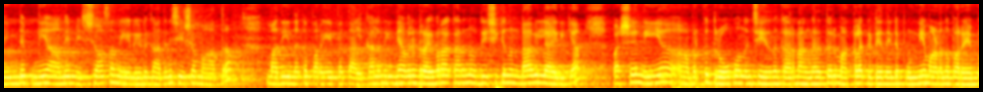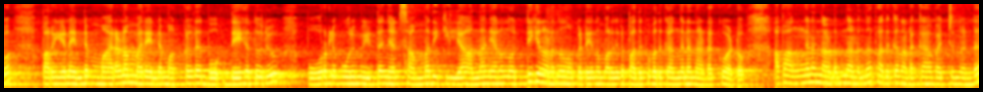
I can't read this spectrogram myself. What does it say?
നിന്റെ നീ ആദ്യം വിശ്വാസം നേടിയെടുക്കുക അതിനുശേഷം മാത്രം മതി എന്നൊക്കെ പറയും. ഇപ്പം തൽക്കാലം നിന്നെ അവർ ഡ്രൈവറാക്കാനൊന്നും ഉദ്ദേശിക്കുന്നുണ്ടാവില്ലായിരിക്കാം. പക്ഷേ നീ അവർക്ക് ദ്രോഹമൊന്നും ചെയ്തത് കാരണം അങ്ങനത്തെ ഒരു മക്കളെ കിട്ടിയത് നിന്റെ പുണ്യമാണെന്ന് പറയുമ്പോൾ പറയുമ്പോൾ പറയണം എന്റെ മരണം വരെ എന്റെ മക്കളുടെ ദേഹത്തൊരു പോറൽ പോലും വീഴ്ത്താൻ ഞാൻ സമ്മതിക്കില്ല. എന്നാൽ ഞാനൊന്ന് ഒറ്റയ്ക്ക് നടന്ന് നോക്കട്ടെ എന്ന് പറഞ്ഞിട്ട് പതുക്കെ പതുക്കെ അങ്ങനെ നടക്കും കേട്ടോ. അപ്പോൾ അങ്ങനെ നടന്ന് നടന്ന് പതുക്കെ നടക്കാൻ പറ്റുന്നുണ്ട്.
